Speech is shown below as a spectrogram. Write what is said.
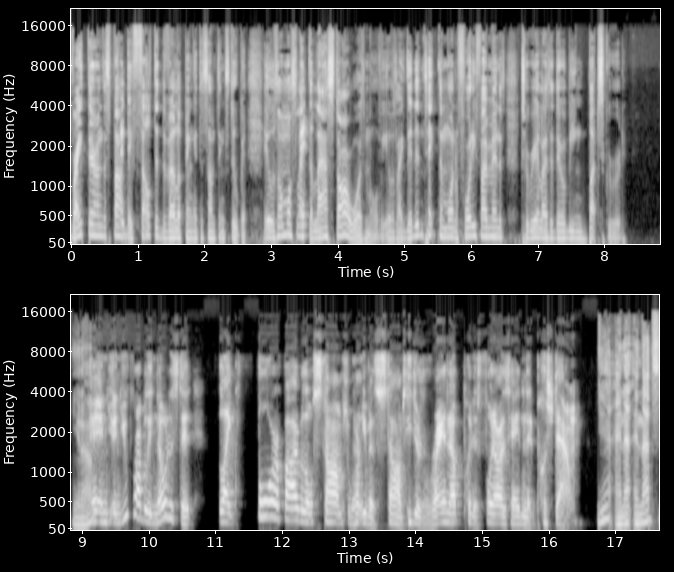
Right there on the spot, they felt it developing into something stupid. It was almost like the last Star Wars movie. It was like they didn't take them more than 45 minutes to realize that they were being butt screwed. You know? And, and you probably noticed it. Like four or five of those stomps weren't even stomps. He just ran up, put his foot on his head, and then pushed down. Yeah, and and that's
